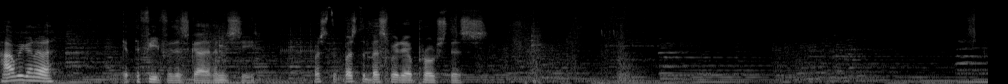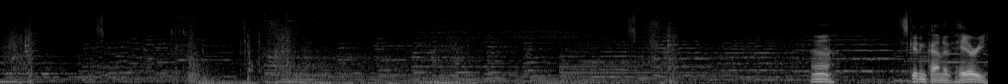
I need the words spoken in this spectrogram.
How are we gonna get the feed for this guy? Let me see. What's the what's the best way to approach this? Getting kind of hairy.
